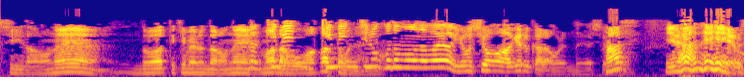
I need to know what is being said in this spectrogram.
しいだろうね。どうやって決めるんだろうね。まだ分かってもない。君んちの子供の名前はヨシオをあげるから、俺のヨシオ。は？いらねえよ。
